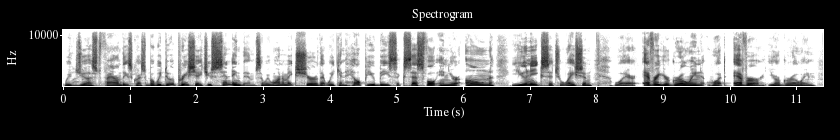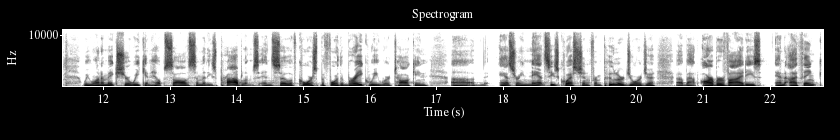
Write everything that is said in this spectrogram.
we just found these questions. But we do appreciate you sending them. So we want to make sure that we can help you be successful in your own unique situation, wherever you're growing, whatever you're growing. We want to make sure we can help solve some of these problems. And so, of course, before the break, we were talking, uh, answering Nancy's question from Pooler, Georgia about arborvitaes. And I think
